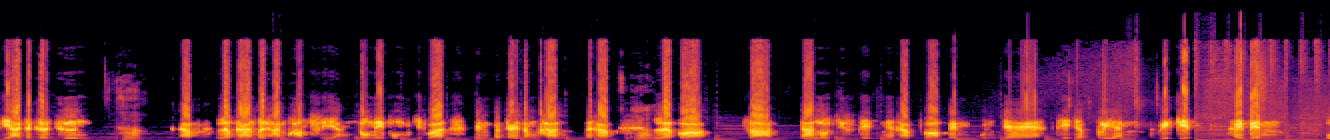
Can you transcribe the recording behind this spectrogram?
ที่อาจจะเกิดขึ้นค่ะนะครับ แล้วการบริหารความเสี่ยง ตรงนี้ผมคิดว่าเป็นปัจจัยสำคัญนะครับค่ะแล้วก็ศาสตร์ด้านโลจิสติกส์เนี่ยครับก็เป็นกุญแจที่จะเปลี่ยนวิกฤตให้เป็น โอ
